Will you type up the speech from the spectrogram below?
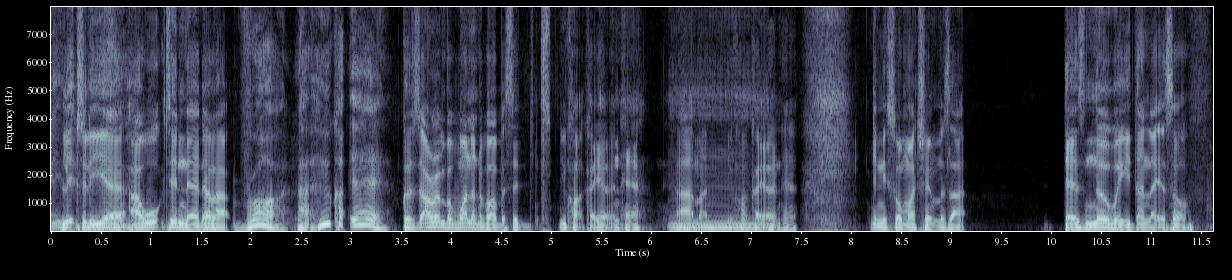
please. Literally, yeah. I walked in there. They're like, raw. Like, who cut your hair? Because I remember one of the barbers said, you can't cut your own hair. Ah, man, you can't cut your own hair. Then he saw my trim. Was like, there's no way you done that yourself.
